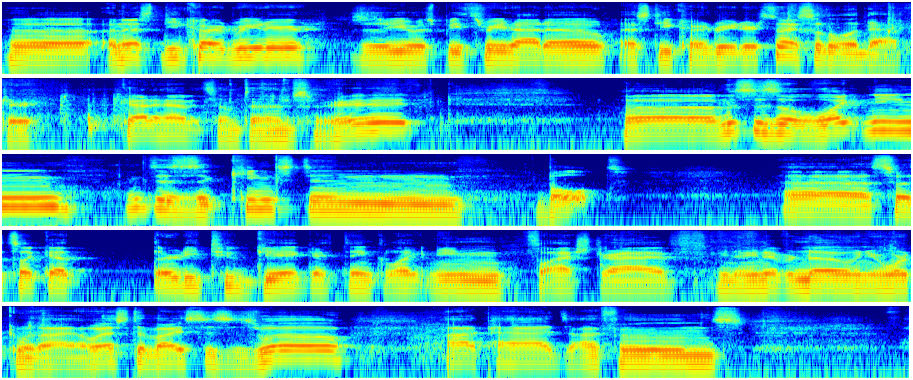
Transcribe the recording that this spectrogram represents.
Uh, an SD card reader. This is a USB 3.0 SD card reader. It's a nice little adapter. Gotta have it sometimes, right? Um, this is a Lightning. I think this is a Kingston Bolt. Uh, so it's like a 32 gig, I think, Lightning flash drive. You know, you never know when you're working with iOS devices as well, iPads, iPhones.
